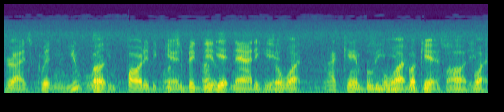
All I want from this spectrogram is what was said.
Christ, Clinton, you What? fucking farted again. What's the big deal? I'm getting out of here. So what? I can't believe So you what? Fucking farted. What?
